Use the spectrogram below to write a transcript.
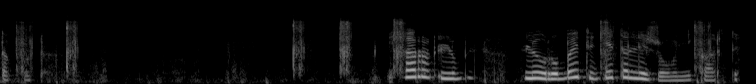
Так от. Я люблю робити деталізовані карти.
